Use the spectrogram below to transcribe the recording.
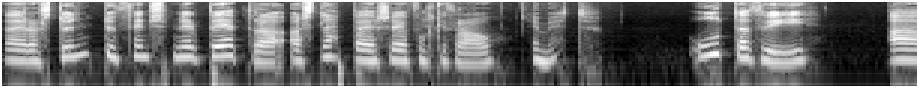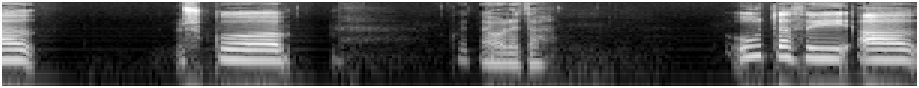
það er að stundum finnst mér betra að sleppa því að segja fólki frá einmitt. út af því að sko hvernig var þetta? Út af því að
